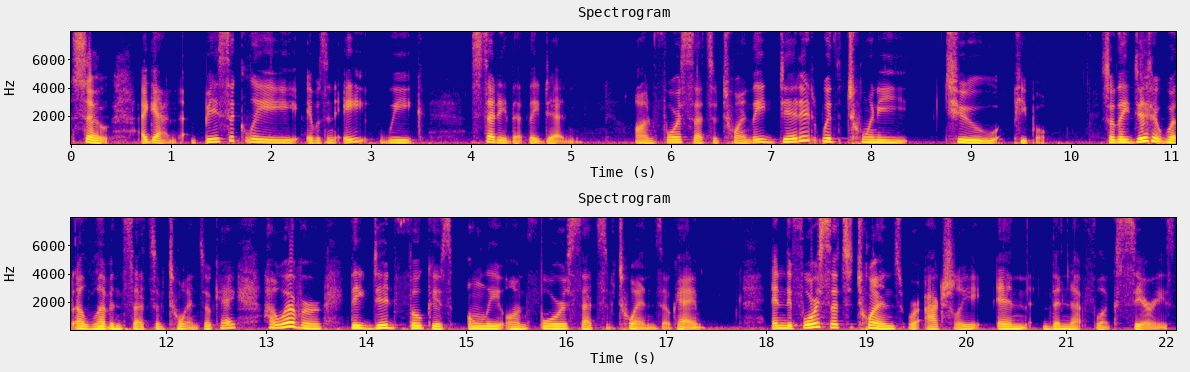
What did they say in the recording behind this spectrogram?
so again basically it was an eight week study that they did on four sets of twins they did it with 22 people So they did it with 11 sets of twins, okay? However, they did focus only on four sets of twins, okay? And the four sets of twins were actually in the Netflix series.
